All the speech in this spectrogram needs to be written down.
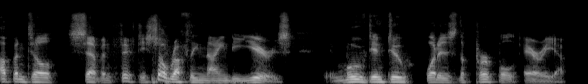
up until 750, so roughly 90 years. It moved into what is the purple area.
